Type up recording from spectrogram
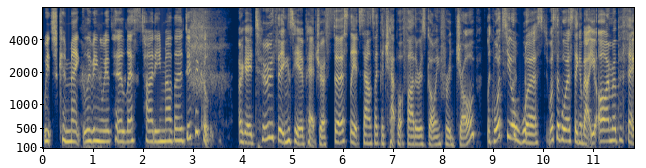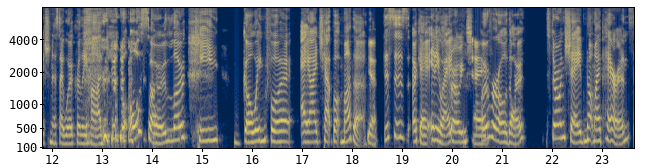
which can make living with her less tidy mother difficult. Okay, two things here, Petra. Firstly, it sounds like the chatbot father is going for a job. Like, what's your worst? What's the worst thing about you? Oh, I'm a perfectionist. I work really hard. but also, low key going for AI chatbot mother. Yeah. This is okay. Anyway. Overall, though, throwing shade, not my parents.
